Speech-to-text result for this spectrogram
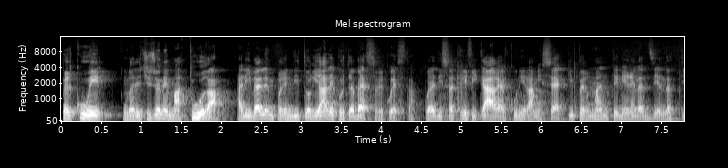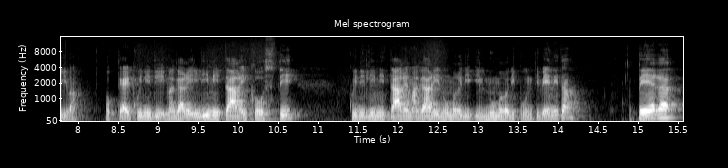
Per cui una decisione matura a livello imprenditoriale potrebbe essere questa, quella di sacrificare alcuni rami secchi per mantenere l'azienda attiva, ok? Quindi di magari limitare i costi, quindi limitare magari il numero di, il numero di punti vendita per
